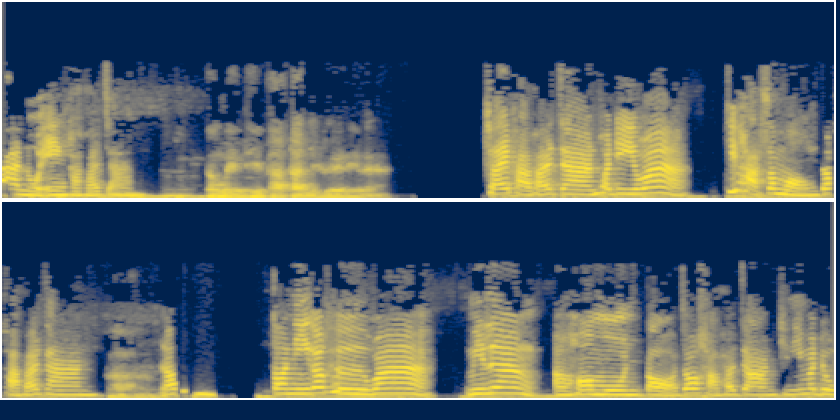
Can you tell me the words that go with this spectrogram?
ค่ะหนูเองค่ะพระอาจารย์ ต้องเรียนที่ผ่าตัดอยู่เรื่อยนี่แหละใช่ค่ะพระอาจารย์ พอดีว่าที่ผ่าสมองเจ้าค่ะพระอาจารย์แล้วตอนนี้ก็คือว่ามีเรื่องอฮอร์โมนต่อเจ้าค่ะพระอาจารย์ ทีนี้มาดู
